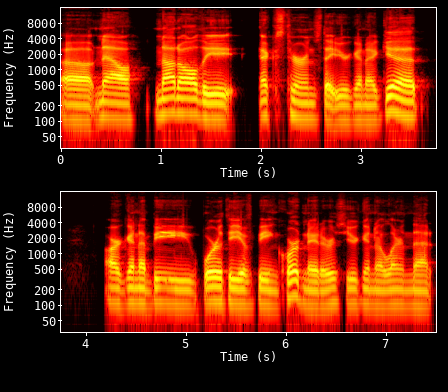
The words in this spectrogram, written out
Uh now not all the externs that you're going to get are going to be worthy of being coordinators. You're going to learn that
